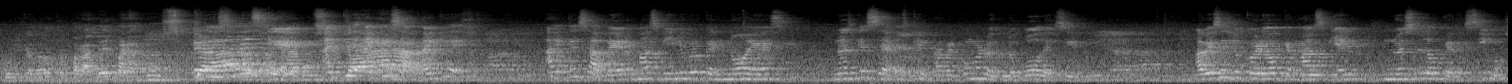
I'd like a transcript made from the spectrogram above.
publicar lo otro, para ver, para buscar. Pero ¿sabes o sea, qué? para Hay que, hay, que, buscar. sa- hay, que, hay que saber, más bien yo creo que no es No es que sea, es que, a ver, ¿cómo lo, lo puedo decir? A veces yo creo que más bien no es lo que decimos,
